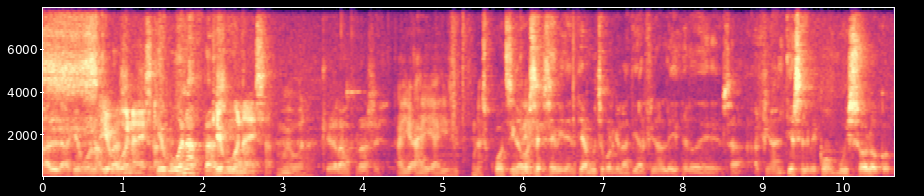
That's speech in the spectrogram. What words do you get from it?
¡Hala, qué buena Qué frase! buena esa. ¡Qué buena frase! Qué buena esa. Muy buena. ¡Qué gran frase! Hay, hay, hay unas quotes Y luego se, se evidencia mucho porque la tía al final le dice lo de. O sea, al final el tío se le ve como muy solo. co-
